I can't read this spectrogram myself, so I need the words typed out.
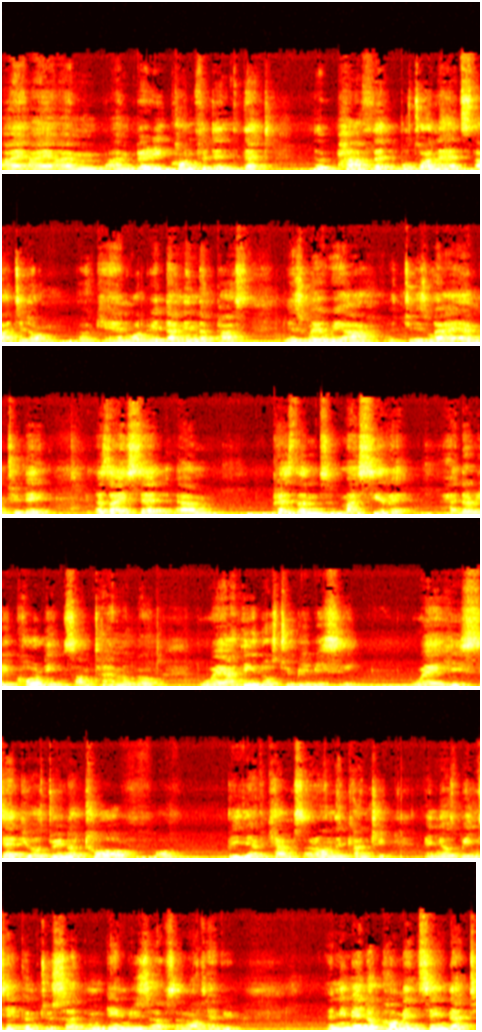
I, I, I'm, I'm very confident that the path that Botswana had started on, okay, and what we've done in the past is where we are, is where I am today. As I said, um, President Masire had a recording some time ago where I think it was to BBC, where he said he was doing a tour of, of BDF camps around the country and he was being taken to certain game reserves and what have you. And he made a comment saying that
